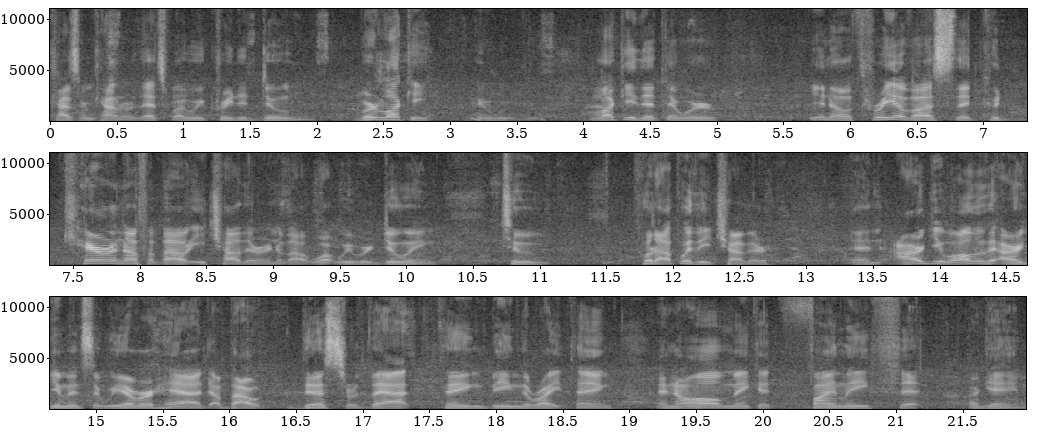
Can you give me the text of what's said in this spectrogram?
Cosmic Encounter. That's why we created Dune. We're lucky, We're lucky that there were you know, three of us that could care enough about each other and about what we were doing to put up with each other and argue all of the arguments that we ever had about this or that thing being the right thing and all make it finally fit a game.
